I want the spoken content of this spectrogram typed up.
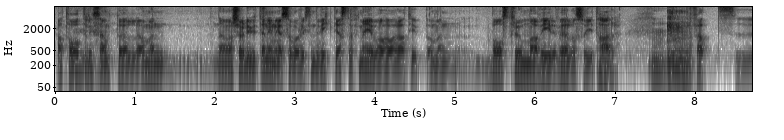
att ha till exempel, ja, men, när man körde utan ner så var det liksom det viktigaste för mig var att höra typ, ja, men, bastrumma, virvel och så gitarr. för att uh,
